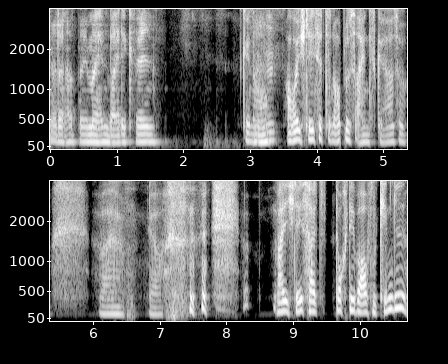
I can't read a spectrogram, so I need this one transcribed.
Ja, dann hat man immerhin beide Quellen. Genau. Mhm. Aber ich lese jetzt dann auch plus eins, gell? Also, weil, ja. weil ich lese halt doch lieber auf dem Kindle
